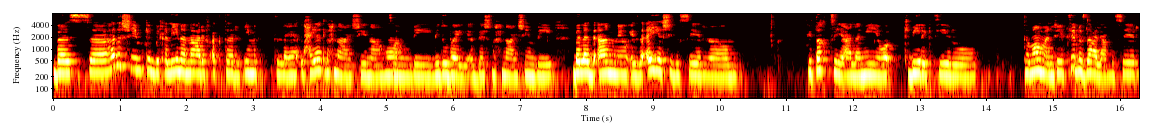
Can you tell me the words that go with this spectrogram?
بس هذا الشيء يمكن بخلينا نعرف أكثر قيمة الحياة اللي إحنا عايشينها هون بدبي قديش نحن عايشين ببلد آمنة وإذا أي شيء بصير في تغطية إعلامية كبيرة كتير و تماما. شيء كثير بزعل عم بصير.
